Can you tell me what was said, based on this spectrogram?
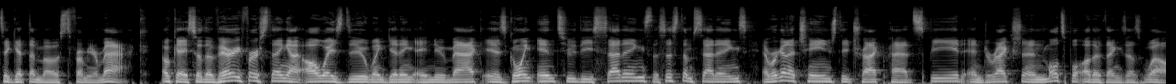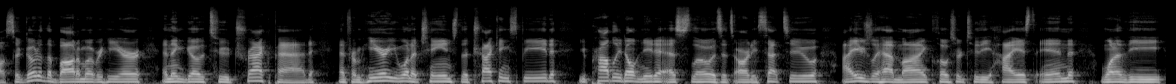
to get the most from your Mac. Okay, so the very first thing I always do when getting a new Mac is going into the settings, the system settings, and we're gonna change the trackpad speed and direction, multiple other things as well. So go to the bottom over here and then go to trackpad. And from here, you wanna change the tracking speed. You probably don't need it as slow as it's already set to. I usually have mine closer to the highest end, one of the,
